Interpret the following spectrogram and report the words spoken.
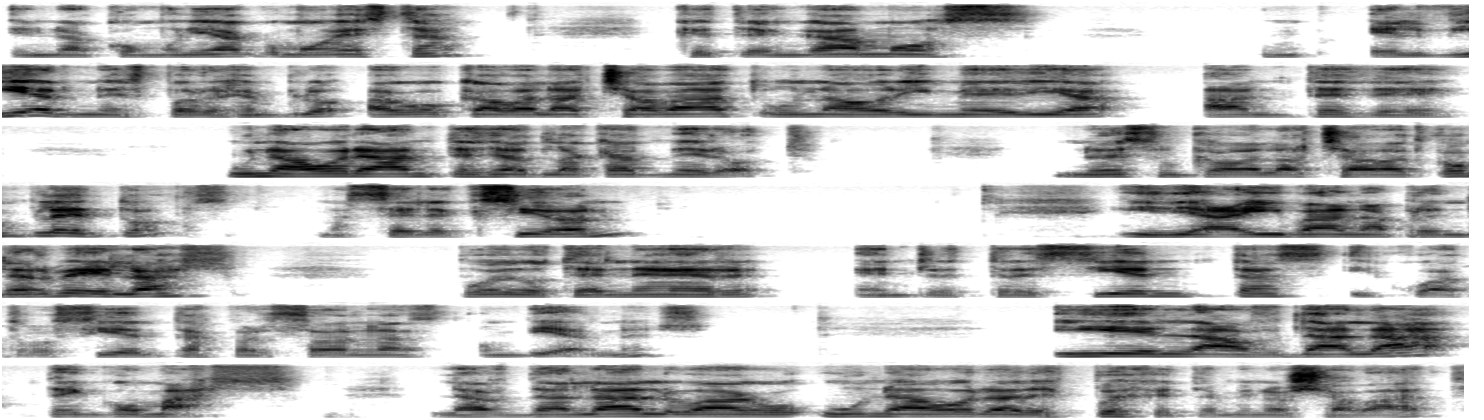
En una comunidad como esta, que tengamos el viernes, por ejemplo, hago Kabbalah Shabbat una hora y media antes de una hora antes de Adlakat Nerot. No es un Kabbalah Shabbat completo, es una selección, y de ahí van a aprender velas. Puedo tener entre 300 y 400 personas un viernes. Y el Abdalá tengo más. El Abdalá lo hago una hora después que termino Shabbat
